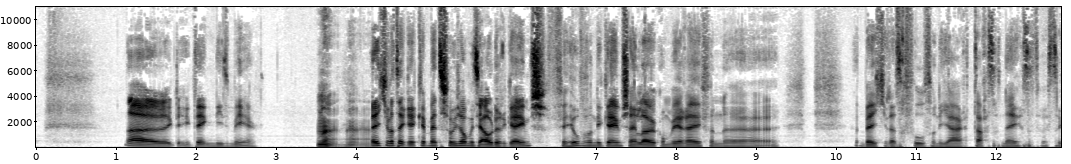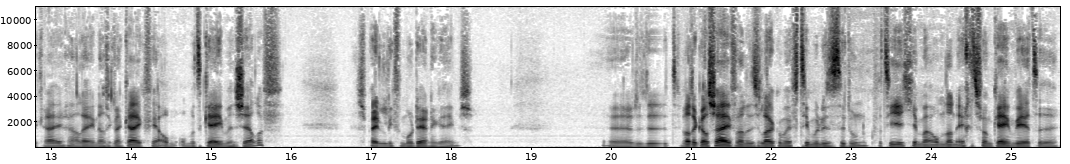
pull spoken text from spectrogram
nou, ik, ik denk niet meer. Nee, ja, ja. Weet je wat ik, ik heb met, sowieso met die oudere games. Heel veel van die games zijn leuk om weer even eh, een beetje dat gevoel van de jaren 80, 90 terug te krijgen. Alleen als ik dan kijk van, ja, om, om het gamen zelf, speel ik liever moderne games. Eh, de- de- het- wat ik al zei, van, het is leuk om even 10 minuten te doen, een kwartiertje. Maar om dan echt zo'n game weer te,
